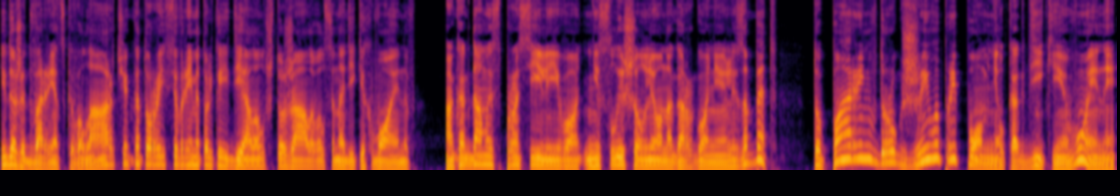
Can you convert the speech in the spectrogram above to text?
и даже дворецкого Ларчи, который все время только и делал, что жаловался на диких воинов. А когда мы спросили его, не слышал ли он о Гаргоне Элизабет, то парень вдруг живо припомнил, как дикие воины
